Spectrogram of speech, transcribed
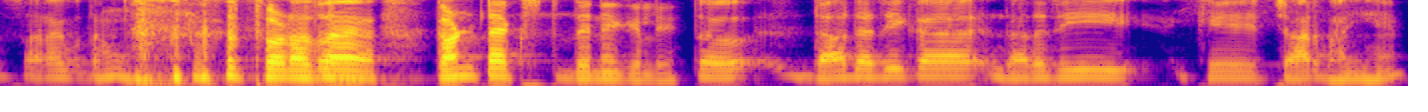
सारा बताऊँ? थोड़ा सा कॉन्टेक्स्ट देने के लिए। तो दादाजी का दादाजी के चार भाई हैं।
